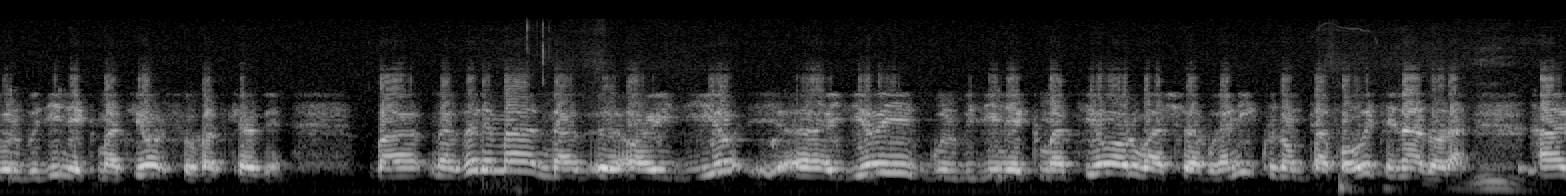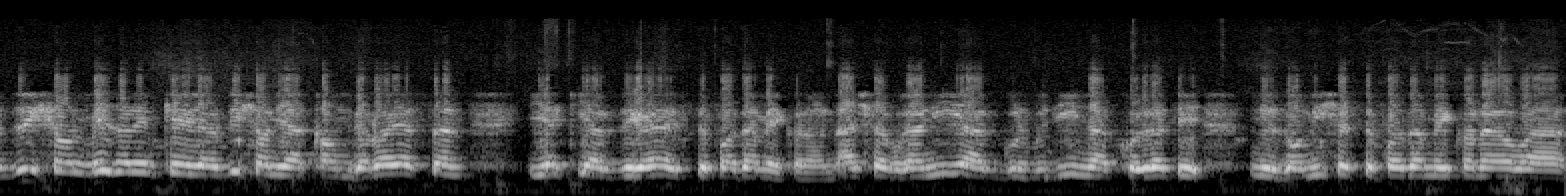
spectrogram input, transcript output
گلبودین حکمتیار صحبت کردیم. با نظر من ایدیا ایدیای گلبدین حکمتیار و اشرف غنی کدام تفاوتی ندارد. هر دویشان می‌دانیم که هر دویشان یک کامگرای هستند. یکی از دیگر استفاده می‌کنن اشرف غنی از گلبدین از قدرت نظامیش استفاده می‌کنه و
